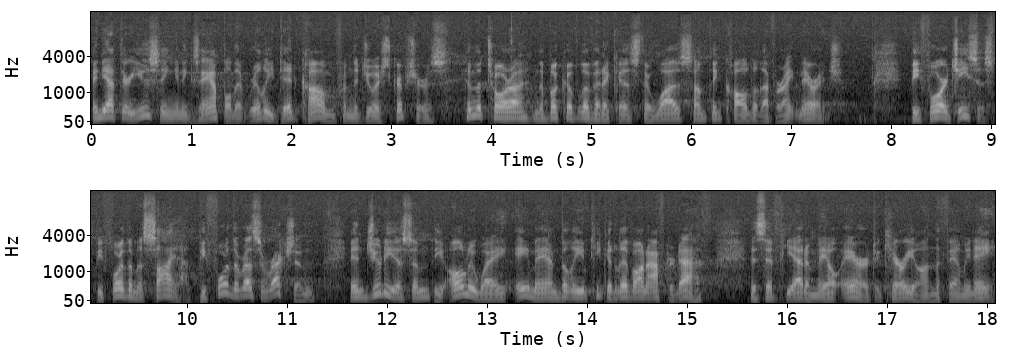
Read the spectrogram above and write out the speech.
And yet they're using an example that really did come from the Jewish scriptures. In the Torah, in the book of Leviticus, there was something called a Levirate marriage. Before Jesus, before the Messiah, before the resurrection, in Judaism, the only way a man believed he could live on after death is if he had a male heir to carry on the family name.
